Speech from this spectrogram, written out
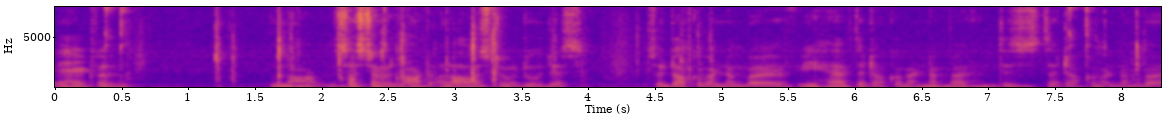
it will not system will not allow us to do this. So document number we have the document number. This is the document number.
